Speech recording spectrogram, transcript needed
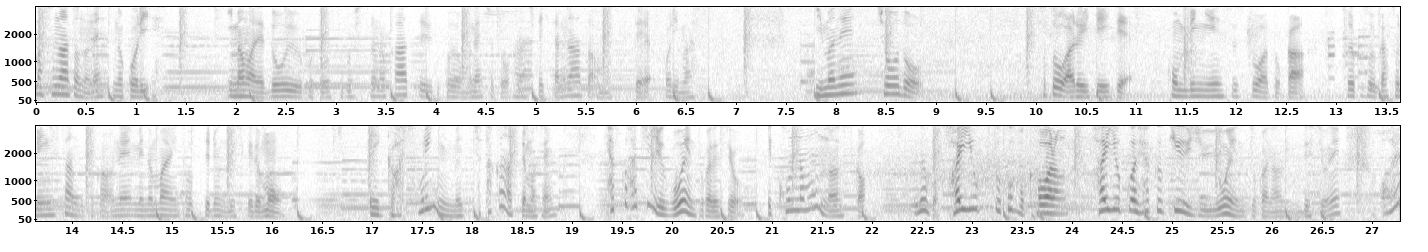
まあ、その後のね残り今までどういうことを過ごしてたのかっていうところもねちょっとお話してきたらなとは思っております。今ねちょうど外を歩いていてコンビニエンスストアとかそれこそガソリンスタンドとかをね目の前に撮ってるんですけどもえガソリンめっちゃ高なってません？185円とかですよ。えこんなもんなんすか？なんか廃屋とほぼ変わらん。廃屋は194円とかなんですよね。あれ？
